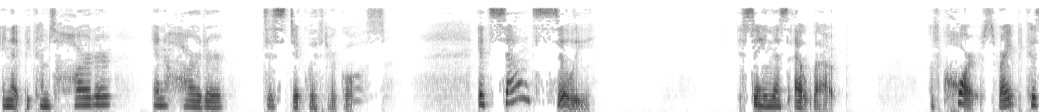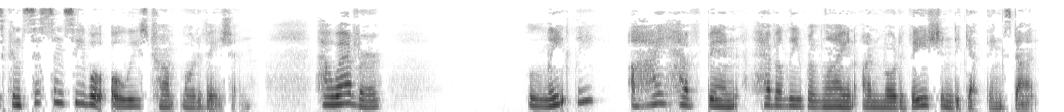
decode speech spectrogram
and it becomes harder and harder to stick with your goals. It sounds silly saying this out loud. Of course, right? Because consistency will always trump motivation. However, lately I have been heavily reliant on motivation to get things done.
